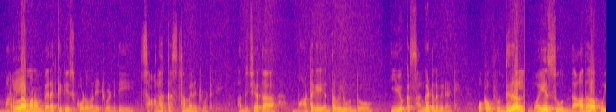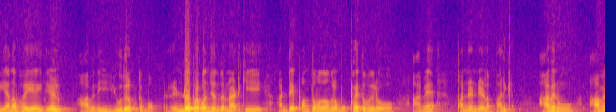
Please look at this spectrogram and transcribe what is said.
మరలా మనం వెనక్కి తీసుకోవడం అనేటువంటిది చాలా కష్టమైనటువంటిది. అందుచేత మాటకి ఎంత విలువ ఉందో ఈ యొక్క సంఘటన వినండి. ఒక వృద్ధిరాలి వయస్సు దాదాపు ఎనభై ఐదేళ్ళు. ఆమెది యూదుల కుటుంబం. రెండో ప్రపంచం నాటికి అంటే పంతొమ్మిది వందల ముప్పై తొమ్మిదిలో ఆమె పన్నెండేళ్ళ బాలిక. ఆమెను ఆమె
